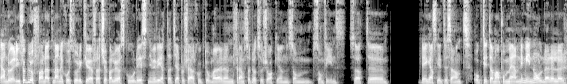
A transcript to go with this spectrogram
Ändå är det ju förbluffande att människor står i kö för att köpa lösgodis när vi vet att hjärt och kärlsjukdomar är den främsta dödsorsaken som, som finns. Så att eh, det är ganska intressant. Och tittar man på män i min ålder, eller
